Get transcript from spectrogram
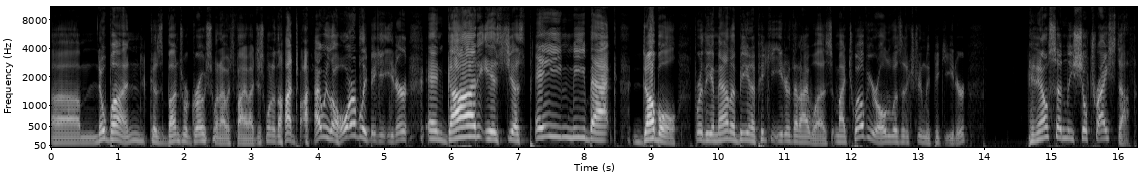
Um, no bun because buns were gross when I was five. I just wanted the hot dog. I was a horribly picky eater, and God is just paying me back double for the amount of being a picky eater that I was. My 12 year old was an extremely picky eater, and now suddenly she'll try stuff.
